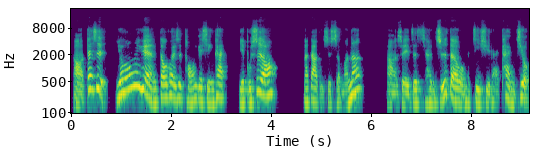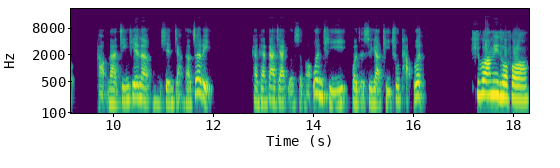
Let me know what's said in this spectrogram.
啊！但是永远都会是同一个形态，也不是哦。那到底是什么呢？啊，所以这是很值得我们继续来探究。好，那今天呢，我们先讲到这里，看看大家有什么问题，或者是要提出讨论。师父阿弥陀佛。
